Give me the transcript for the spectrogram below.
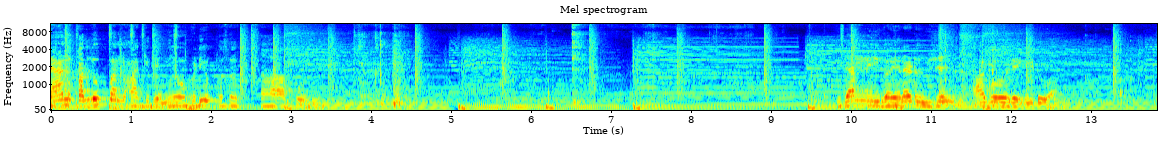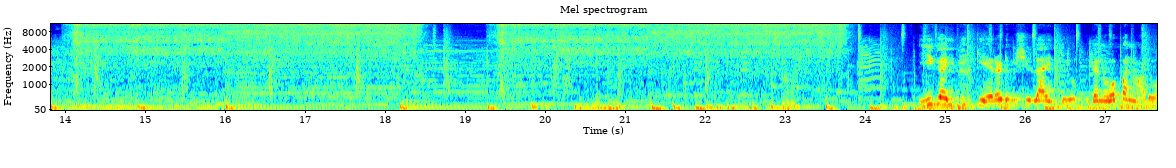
ನಾನು ಕಲ್ಲುಪ್ಪನ್ನು ಹಾಕಿದೆ. ನೀವು ಹುಡಿ ಉಪ್ಪು ಸಹ ಹಾಕ್ಬೋದು. ಇದನ್ನು ಈಗ ಎರಡು ವಿಷಲ್ ಆಗುವವರೆಗೆ ಇಡುವ. ಈಗ ಇದಕ್ಕೆ ಎರಡು ವಿಷಲ್ ಆಯಿತು. ಇದನ್ನು ಓಪನ್ ಮಾಡುವ.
